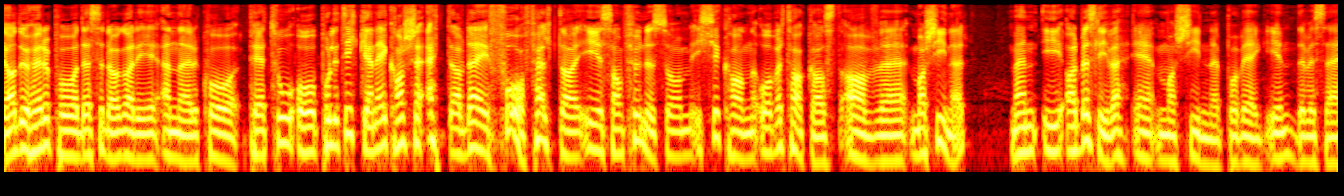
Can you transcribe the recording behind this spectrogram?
Ja, du hører på disse dager i NRK P2, og politikken er kanskje et av de få feltene i samfunnet som ikke kan overtakes av eh, maskiner. Men i arbeidslivet er maskinene på vei inn, dvs. Si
